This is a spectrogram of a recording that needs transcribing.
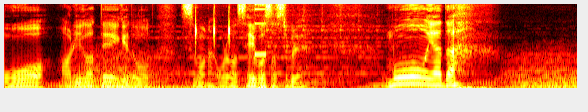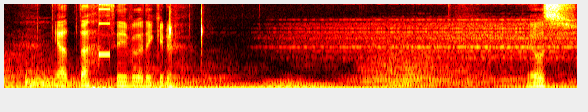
おお、ありがてえけど、すまない。俺はセーブさせてくれ。もうやだ。やった。セーブができる。よし。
